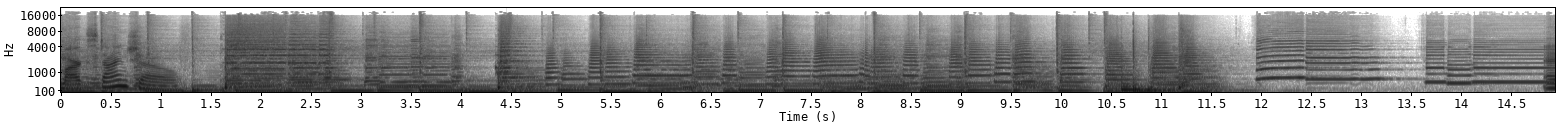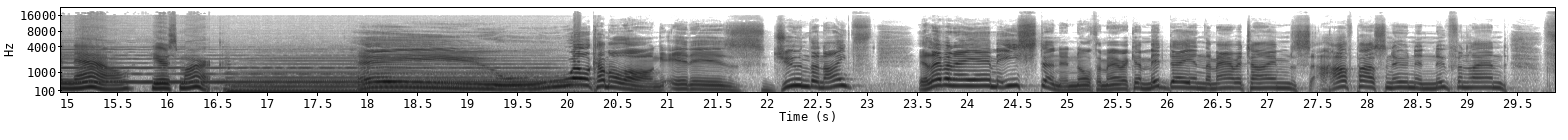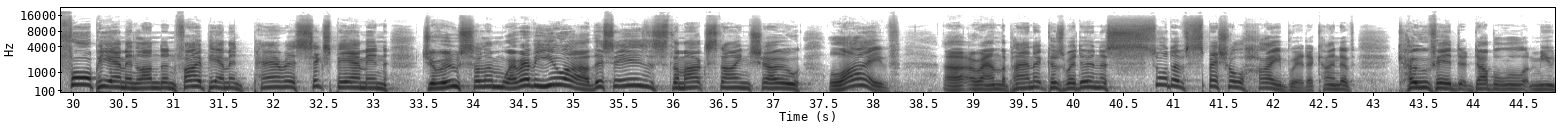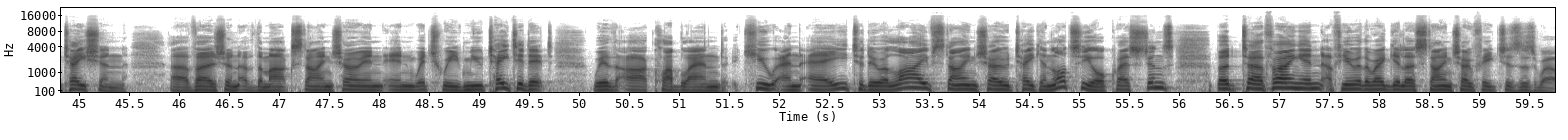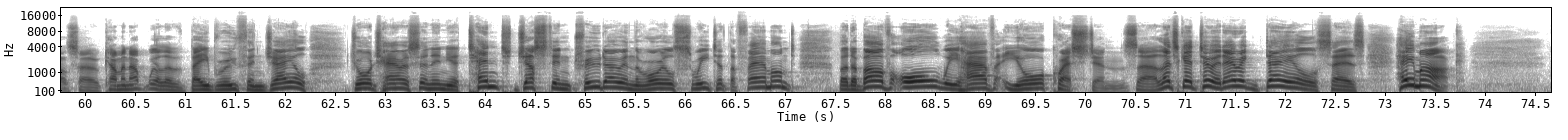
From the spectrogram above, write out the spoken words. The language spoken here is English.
Mark Steyn Show. And now, here's Mark. Hey, welcome along. It is June the 9th, 11 a.m. Eastern in North America, midday in the Maritimes, half past noon in Newfoundland, 4 p.m. in London, 5 p.m. in Paris, 6 p.m. in Jerusalem, wherever you are. This is the Mark Steyn Show live. Uh, around the planet because we're doing a sort of special hybrid, a kind of COVID double mutation uh, version of the Mark Steyn show in, in which we've mutated it with our Clubland Q&A to do a live Steyn show taking lots of your questions but uh, throwing in a few of the regular Steyn show features as well. So coming up we'll have Babe Ruth in jail, George Harrison in your tent, Justin Trudeau in the royal suite at the Fairmont, but above all we have your questions. Uh, let's get to it. Eric Dale says, "Hey Mark,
